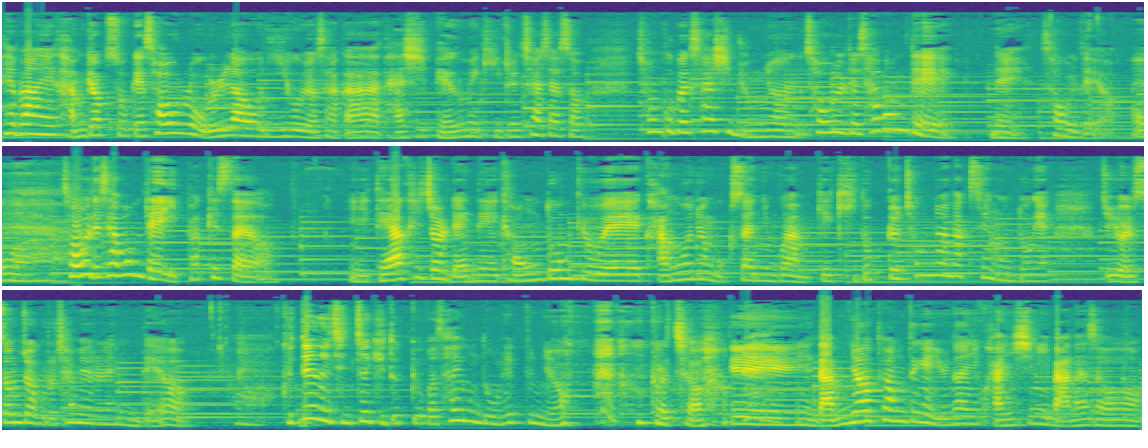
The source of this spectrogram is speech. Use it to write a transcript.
해방의 감격 속에 서울로 올라온 이호 여사가 다시 배움의 길을 찾아서 1946년 서울대 사범대, 네, 서울대요. 와. 서울대 사범대에 입학했어요. 이 대학 시절 내내 경동교회 강원영 목사님과 함께 기독교 청년 학생 운동에 아주 열성적으로 참여를 했는데요. 아, 그때는 진짜 기독교가 사회운동을 했군요. 그렇죠. 예. 예, 남녀 평등에 유난히 관심이 많아서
